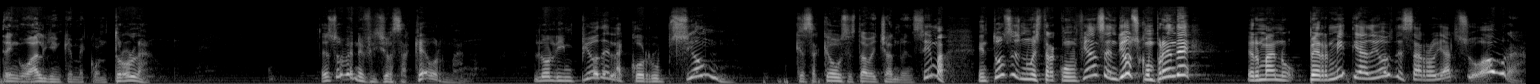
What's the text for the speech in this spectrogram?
tengo a alguien que me controla. Eso benefició a Saqueo, hermano. Lo limpió de la corrupción que Saqueo se estaba echando encima. Entonces nuestra confianza en Dios, ¿comprende? Hermano, permite a Dios desarrollar su obra.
